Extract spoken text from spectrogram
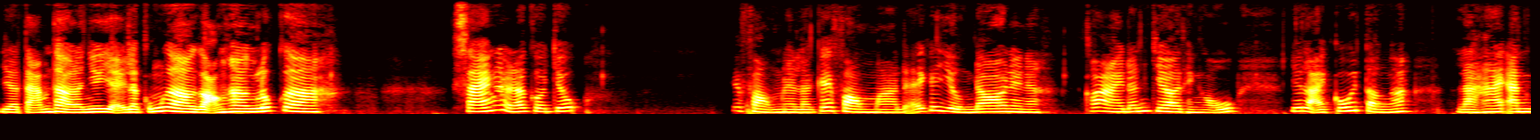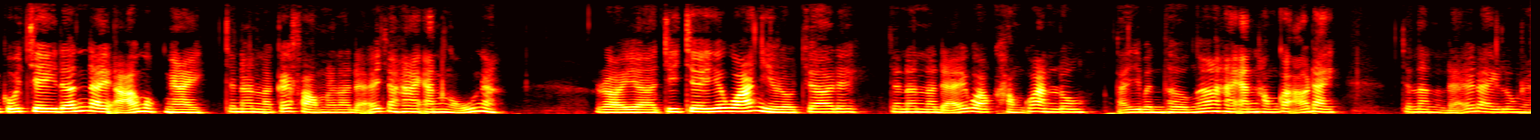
Giờ tạm thời là như vậy là cũng ờ, gọn hơn lúc sáng rồi đó cô chú. Cái phòng này là cái phòng mà để cái giường đôi này nè, có ai đến chơi thì ngủ. Với lại cuối tuần á là hai anh của Chi đến đây ở một ngày, cho nên là cái phòng này là để cho hai anh ngủ nè. Rồi à, Chi Chi với quá nhiều đồ chơi đi, cho nên là để qua phòng của anh luôn. Tại vì bình thường á, hai anh không có ở đây, cho nên là để ở đây luôn nè.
